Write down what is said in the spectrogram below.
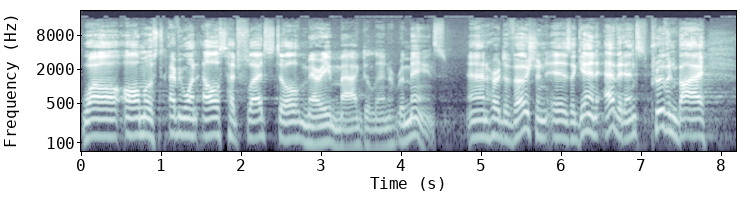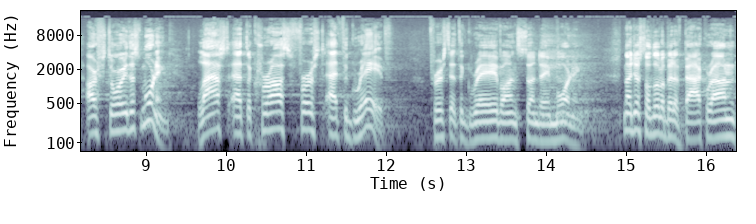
While almost everyone else had fled, still Mary Magdalene remains. And her devotion is again evidence proven by our story this morning. Last at the cross, first at the grave first at the grave on Sunday morning. Now, just a little bit of background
